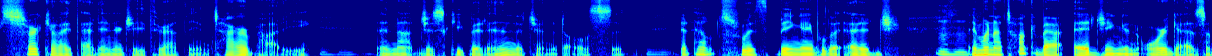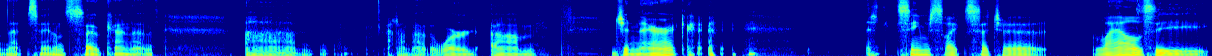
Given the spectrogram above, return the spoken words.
circulate that energy throughout the entire body mm-hmm. and not just keep it in the genitals. It, mm-hmm. it helps with being able to edge. Mm-hmm. And when I talk about edging and orgasm, that sounds so kind of, um, I don't know the word, um, generic. it seems like such a lousy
